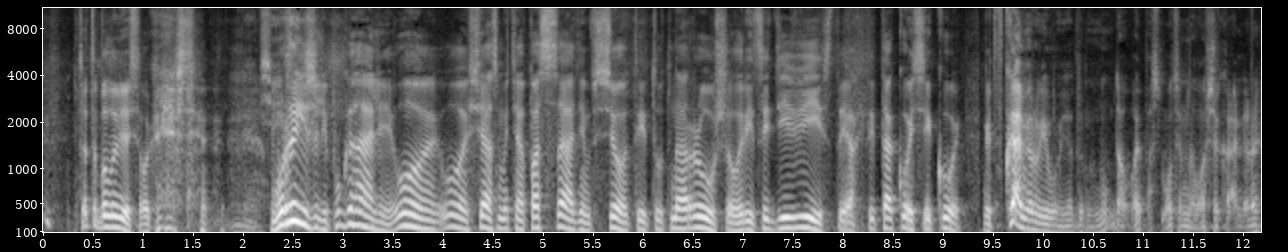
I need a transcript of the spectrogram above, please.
Вот Это было весело, конечно. да. Мурыжили, пугали. Ой, ой, сейчас мы тебя посадим. Все, ты тут нарушил, рецидивист. Ты, ах, ты такой секой. Говорит, в камеру его. Я думаю, ну давай посмотрим на ваши камеры.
